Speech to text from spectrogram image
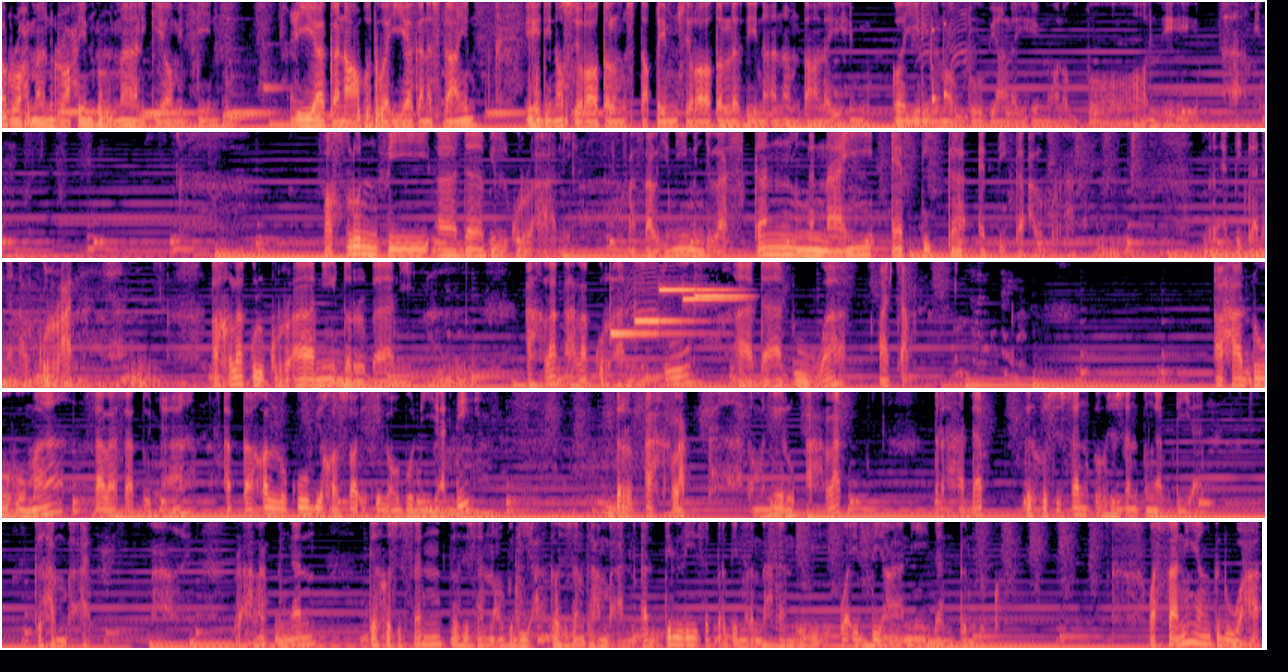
Ar-Rahmanir-Rahim. Maliki Yaumiddin. Iyyaka na'budu wa iyyaka nasta'in. Ihdinas siratal mustaqim. Siratal ladzina an'amta 'alaihim ghairil maghdubi 'alaihim waladdallin. Amin. Faslun fi adabil Qur'ani. Pasal ini menjelaskan mengenai etika-etika Al-Quran. Beretika dengan Al-Quran ya. Akhlakul Qurani Dorbani. Akhlak-akhlak Quran itu ada dua macam. Ahaduhuma salah satunya at-takhalluqu bi khasaisil ubudiyati berakhlak atau meniru akhlak terhadap kekhususan-kekhususan pengabdian kehambaan. Berakhlak dengan kekhususan kekhususan ubudiyah kekhususan kehambaan. Kadili seperti merendahkan diri wa dan tunduk Wasani yang kedua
